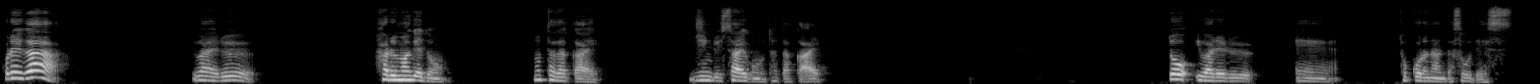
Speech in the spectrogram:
これが、いわゆる、ハルマゲドンの戦い、人類最後の戦い、と言われる、えー、ところなんだそうです。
